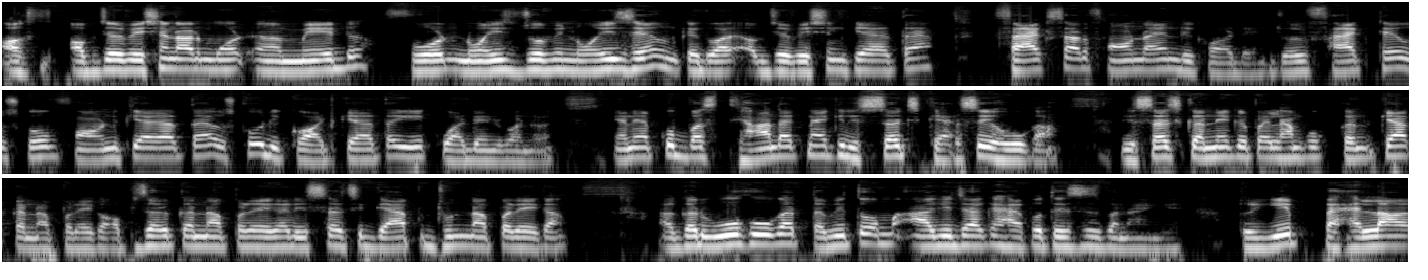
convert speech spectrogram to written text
Observation are made for noise जो भी नॉइज़ है उनके द्वारा ऑब्जर्वेशन किया जाता है। Facts are found and recorded जो भी फैक्ट है उसको फाउंड किया जाता है उसको रिकॉर्ड किया जाता है ये क्वाड्रेंट वन में। यानी आपको बस ध्यान रखना है कि रिसर्च कैसे होगा। रिसर्च करने के पहले हमको कर, क्या करना पड़ेगा? ऑब्ज़र्व करना पड़ेगा रिसर्च गैप ढूंढना पड़ेगा। अगर वो होगा तभी तो हम आगे जाकर हाइपोथेसिस बनाएँगे। तो ये पहला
